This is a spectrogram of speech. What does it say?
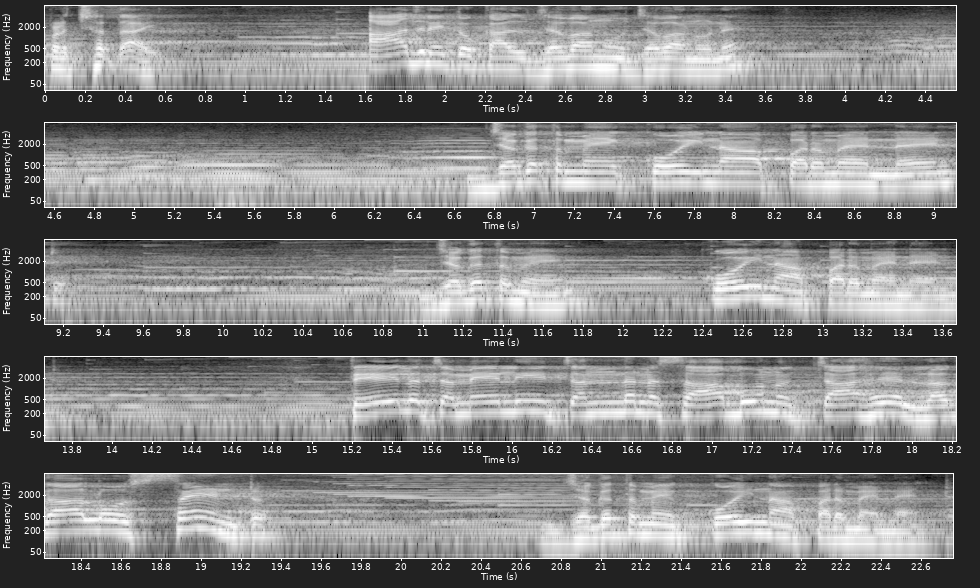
પણ છતાંય આજ નહીં તો કાલ જવાનું જવાનું ને જગત મેં કોઈના પરમેનેન્ટ જગત મેં કોઈના પરમેનેન્ટ, તેલ ચમેલી ચંદન સાબુન ચાહે લગાલો સેન્ટ જગત મેં કોઈના પરમેનેન્ટ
